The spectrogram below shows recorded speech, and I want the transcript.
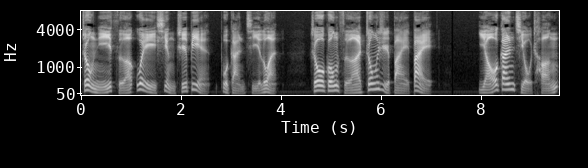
仲尼则未性之变，不敢急乱；周公则终日百败，肴干九成，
